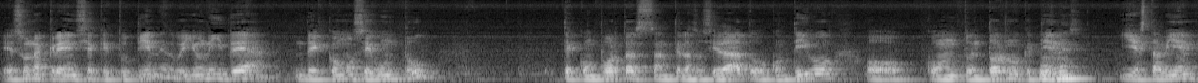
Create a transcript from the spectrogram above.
es una creencia que tú tienes, güey, una idea de cómo según tú te comportas ante la sociedad o contigo o con tu entorno que tienes y está bien,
